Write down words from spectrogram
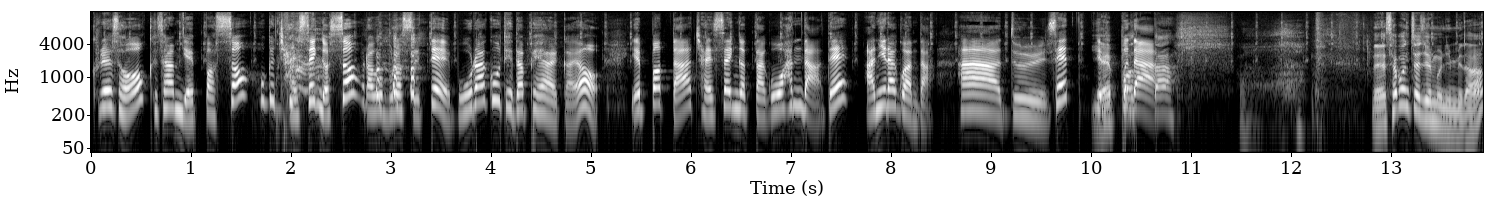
그래서 그 사람 예뻤어? 혹은 잘생겼어? 라고 물었을 때 뭐라고 대답해야 할까요? 예뻤다, 잘생겼다고 한다, 대 아니라고 한다. 하나, 둘, 셋. 예쁘다. 네, 세 번째 질문입니다.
